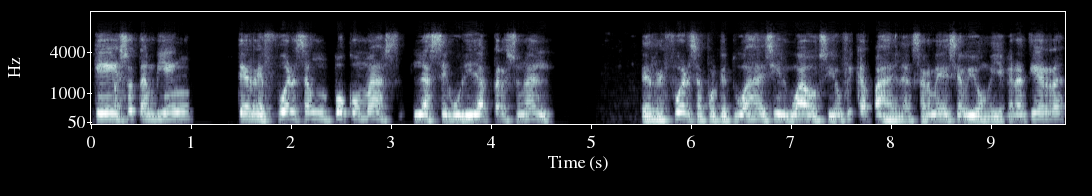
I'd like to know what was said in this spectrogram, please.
que eso también te refuerza un poco más la seguridad personal. Te refuerza porque tú vas a decir, wow, si yo fui capaz de lanzarme de ese avión y llegar a tierra,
